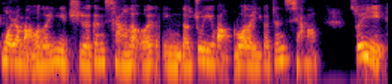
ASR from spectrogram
默认网络的抑制，更强的额顶的注意网络的一个增强。所以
